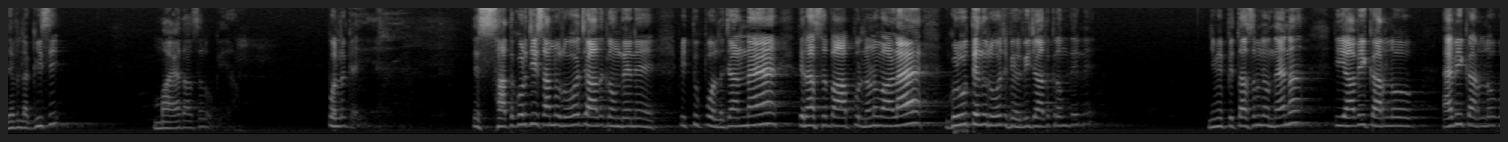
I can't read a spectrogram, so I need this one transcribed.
ਲਿਵ ਲੱਗੀ ਸੀ, ਮਾਇਆ ਦਾ ਅਸਰ ਹੋ ਗਿਆ। ਭੁੱਲ ਗਈ। ਤੇ ਸਤਿਗੁਰ ਜੀ ਸਾਨੂੰ ਰੋਜ਼ ਯਾਦ ਕਰਾਉਂਦੇ ਨੇ ਵੀ ਤੂੰ ਭੁੱਲ ਜਾਣਾ ਤੇਰਾ ਸੁਭਾਅ ਭੁੱਲਣ ਵਾਲਾ ਹੈ, ਗੁਰੂ ਤੈਨੂੰ ਰੋਜ਼ ਫਿਰ ਵੀ ਯਾਦ ਕਰਾਉਂਦੇ ਨੇ। ਜਿਵੇਂ ਪਿਤਾ ਸਮਝਾਉਂਦਾ ਹੈ ਨਾ ਕਿ ਆ ਵੀ ਕਰ ਲੋ, ਇਹ ਵੀ ਕਰ ਲੋ।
